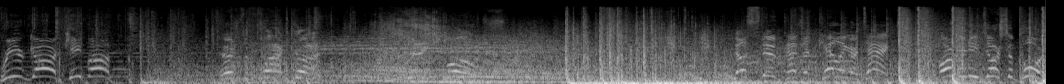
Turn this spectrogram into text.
Rear guard, keep up! There's the flak gun! Getting close! No Those Stukas are killing our tanks. Armor needs our support!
